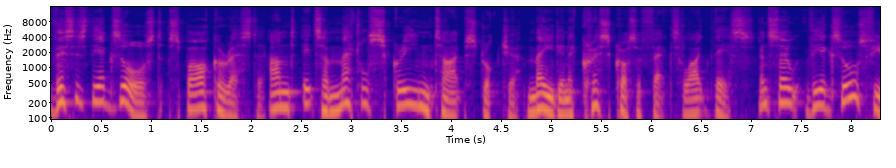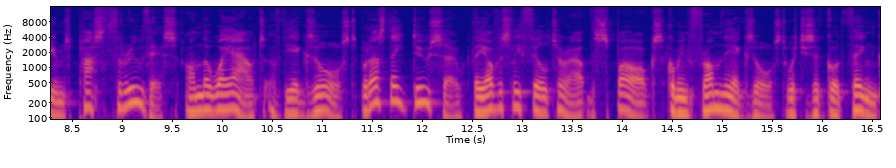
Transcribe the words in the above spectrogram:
This is the exhaust spark arrestor and it's a metal screen type structure made in a crisscross effect like this. And so the exhaust fumes pass through this on the way out of the exhaust but as they do so they obviously filter out the sparks coming from the exhaust which is a good thing.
